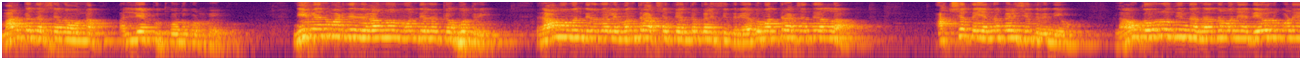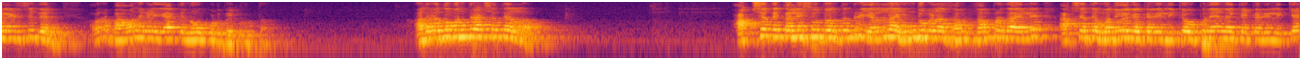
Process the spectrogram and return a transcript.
ಮಾರ್ಗದರ್ಶನವನ್ನು ಅಲ್ಲೇ ಕುತ್ಕೊಂಡು ಕೊಡಬೇಕು. ನೀವೇನು ಮಾಡಿದಿರಿ ರಾಮ ಮಂದಿರಕ್ಕೆ ಹೋದ್ರಿ? ರಾಮ ಮಂದಿರದಲ್ಲಿ ಮಂತ್ರಾಕ್ಷತೆ ಅಂತ ಕಳಿಸಿದ್ರಿ. ಅದು ಮಂತ್ರಾಕ್ಷತೆ ಅಲ್ಲ. ಅಕ್ಷತೆಯನ್ನು ಕಳಿಸಿದ್ರಿ ನೀವು. ನಾವು ಗೌರವದಿಂದ ನನ್ನ ಮನೆಯ ದೇವರ ಕೋಣೆಯಲ್ಲಿ ಇಡಿಸಿದ್ದೇನೆ ಅವರ ಭಾವನೆಗಳಿಗೆ ಯಾಕೆ ನೋವು ಕೊಡಬೇಕು ಅಂತ. ಆದರೆ ಅದು ಮಂತ್ರಾಕ್ಷತೆ ಅಲ್ಲ. ಅಕ್ಷತೆ ಕಲಿಸುವುದು ಅಂತಂದ್ರೆ ಎಲ್ಲ ಹಿಂದೂಗಳ ಸಂಪ್ರದಾಯದಲ್ಲಿ ಅಕ್ಷತೆ ಮದುವೆಗೆ ಕರೀಲಿಕ್ಕೆ, ಉಪನಯನಕ್ಕೆ ಕರೀಲಿಕ್ಕೆ,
